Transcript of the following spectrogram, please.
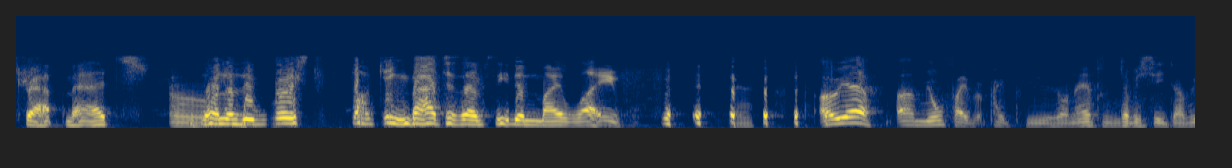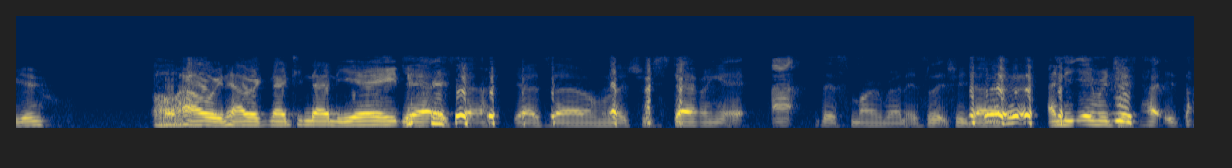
strap match. Oh. One of the worst fucking matches I've seen in my life. oh yeah, um, your favourite pay per views on there from WCW? oh, Halloween Havoc 1998. Yeah, it's there. Yeah, it's there. I'm literally staring at it at this moment. It's literally there, and the image is, is the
